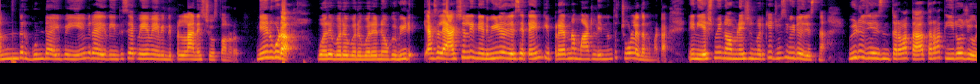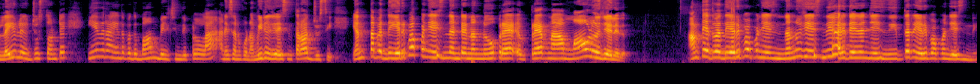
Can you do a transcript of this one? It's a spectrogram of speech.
అందరు గుండె అయిపోయి ఏమిరా ఇది? ఇంతసేపు ఏమేమింది పిల్ల అనేసి చూస్తున్నారు నేను కూడా ఒరే ఒరే ఒరే ఒరే నేను ఒక వీడియో అసలు యాక్చువల్లీ నేను వీడియో చేసే టైంకి ప్రేరణ మాట్లాడినంత చూడలేదన్నమాట. నేను యష్మి నామినేషన్ వరకే చూసి వీడియో చేసిన. వీడియో చేసిన తర్వాత తర్వాత ఈరోజు లైవ్ లైవ్ చూస్తుంటే ఏమిరా ఎంత పెద్ద బాంబు పిలిచింది పిల్ల అనేసి అనుకున్నా. వీడియో చేసిన తర్వాత చూసి ఎంత పెద్ద ఎరిపప్పం చేసిందంటే నన్ను ప్రే ప్రేరణ మామూలుగా చేయలేదు. అంత ఎంత పెద్ద ఎరిపప్పం చేసింది నన్ను చేసింది హరితేజం చేసింది ఇద్దరిని ఎరిపప్పం చేసింది.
